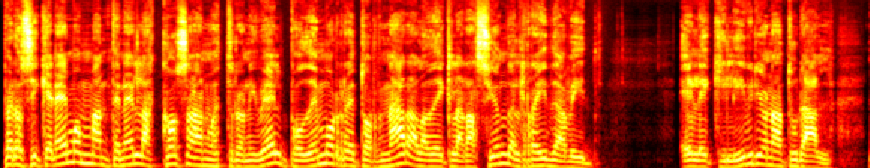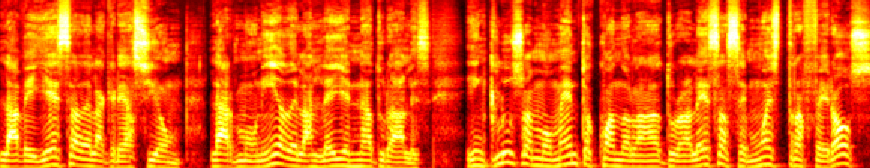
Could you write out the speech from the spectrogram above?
Pero si queremos mantener las cosas a nuestro nivel, podemos retornar a la declaración del rey David. El equilibrio natural, la belleza de la creación, la armonía de las leyes naturales, incluso en momentos cuando la naturaleza se muestra feroz,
